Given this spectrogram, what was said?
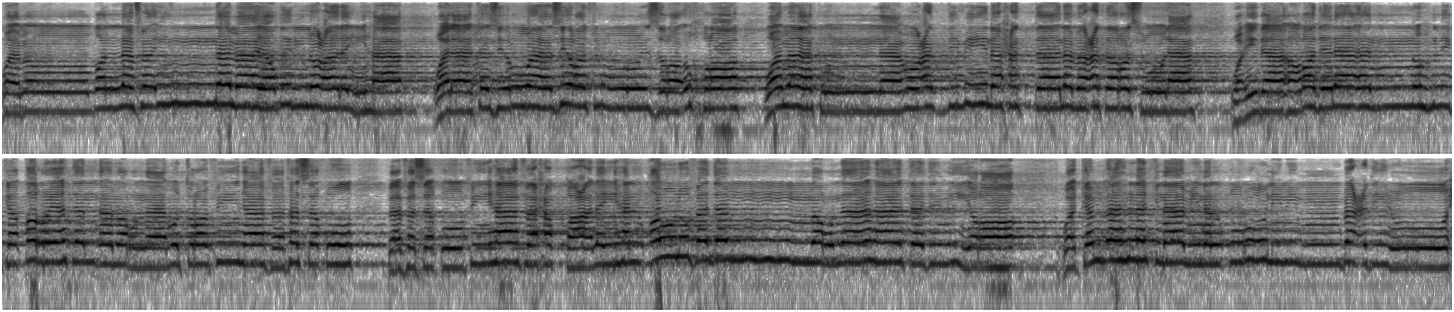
ومن ضل فإنما يضل عليها ولا تزر وازرة وزر أخرى وما كنا معذبين حتى نبعث رسولا وإذا أردنا أن نهلك قرية أمرنا متر فيها ففسقوا ففسقوا فيها فحق عليها القول فدمرناها تدميرا وكم أهلكنا من القرون من بعد نوح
